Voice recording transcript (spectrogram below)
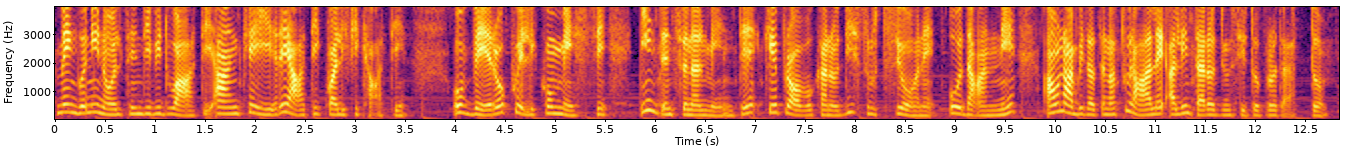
Vengono inoltre individuati anche i reati qualificati, ovvero quelli commessi intenzionalmente che provocano distruzione o danni a un habitat naturale all'interno di un sito protetto.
